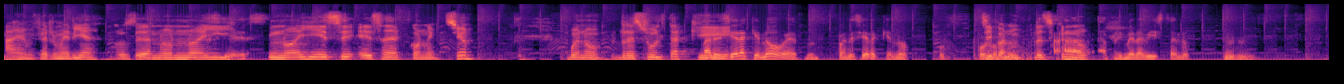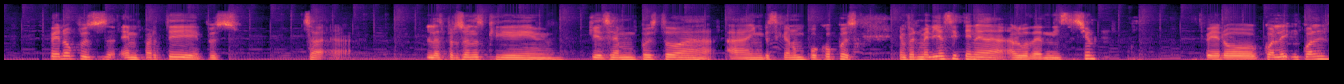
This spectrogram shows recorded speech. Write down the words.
a enfermería. O sea, no, no hay, no hay ese, esa conexión. Bueno, resulta que. Pareciera que no, eh, pareciera que no. sí, parece que a, no. A primera vista, ¿no? Pero pues en parte, pues, o sea, las personas que, que se han puesto a, a, investigar un poco, pues enfermería sí tiene algo de administración. Pero, ¿cuál, cuál,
